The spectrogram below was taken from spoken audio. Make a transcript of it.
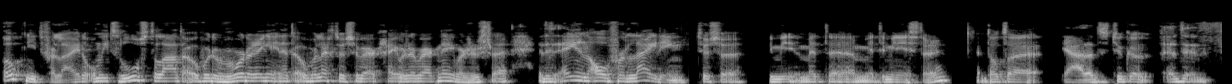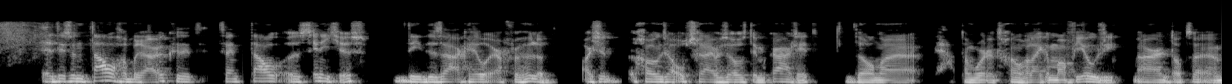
ook niet verleiden om iets los te laten over de bevorderingen in het overleg tussen werkgevers en werknemers. Dus uh, het is een en al verleiding tussen met, uh, met de minister. Dat, uh, ja, dat is natuurlijk een, het, het is een taalgebruik. Het zijn taalzinnetjes die de zaak heel erg verhullen. Als je het gewoon zou opschrijven zoals het in elkaar zit, dan, uh, ja, dan wordt het gewoon gelijk een mafiosi. Maar dat, uh,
